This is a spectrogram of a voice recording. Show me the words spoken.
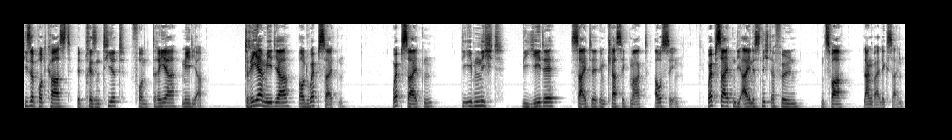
Dieser Podcast wird präsentiert von Dreher Media. Dreher Media baut Webseiten. Webseiten, die eben nicht wie jede Seite im Klassikmarkt aussehen. Webseiten, die eines nicht erfüllen, und zwar langweilig sein.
